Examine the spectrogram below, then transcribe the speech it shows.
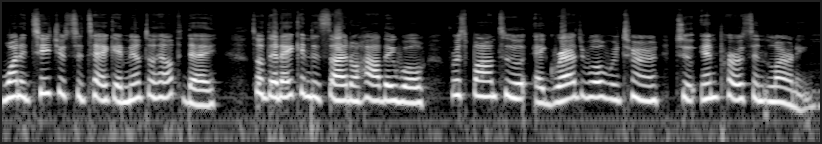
wanted teachers to take a mental health day so that they can decide on how they will respond to a gradual return to in person learning.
